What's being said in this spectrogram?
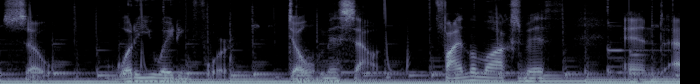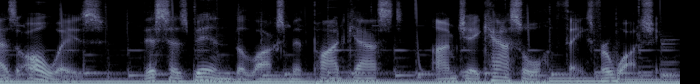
So, what are you waiting for? Don't miss out. Find the locksmith, and as always, This has been the Locksmith Podcast. I'm Jay Castle. Thanks for watching.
